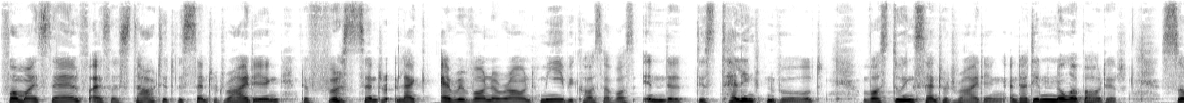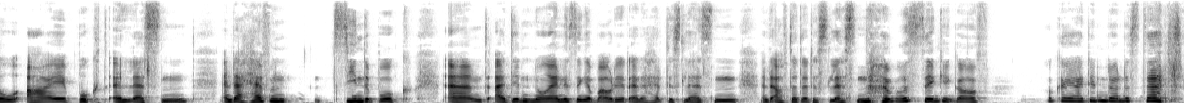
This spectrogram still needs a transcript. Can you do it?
for myself, as I started with centered riding, the first center, like everyone around me, because I was in the this Tellington world, was doing centered riding, and I didn't know about it. So I booked a lesson, and I haven't seen the book and I didn't know anything about it and I had this lesson and after that this lesson I was thinking of okay I didn't understand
